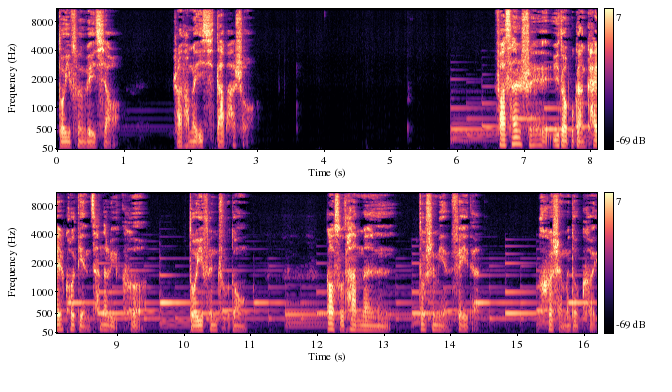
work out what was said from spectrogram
多一份微笑，让他们一起搭把手。发餐水遇到不敢开口点餐的旅客，多一份主动，告诉他们都是免费的，喝什么都可以。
